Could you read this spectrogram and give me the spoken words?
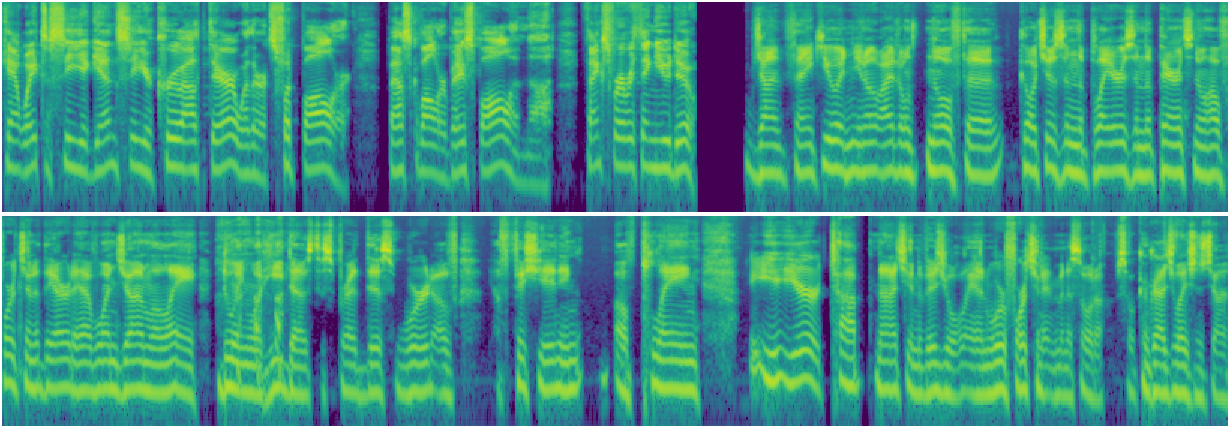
can't wait to see you again, see your crew out there, whether it's football or basketball or baseball. And uh, thanks for everything you do. John, thank you. And, you know, I don't know if the coaches and the players and the parents know how fortunate they are to have one John Millea doing what he does to spread this word of officiating, of playing. You're a top notch individual, and we're fortunate in Minnesota. So, congratulations, John.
